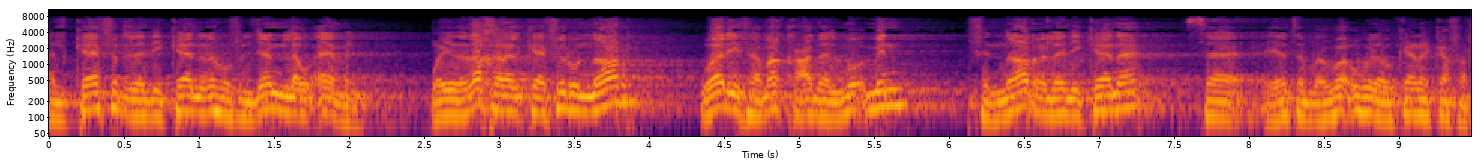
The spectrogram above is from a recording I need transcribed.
الكافر الذي كان له في الجنة لو آمن. وإذا دخل الكافر النار ورث مقعد المؤمن في النار الذي كان سيتبوأه لو كان كفر.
